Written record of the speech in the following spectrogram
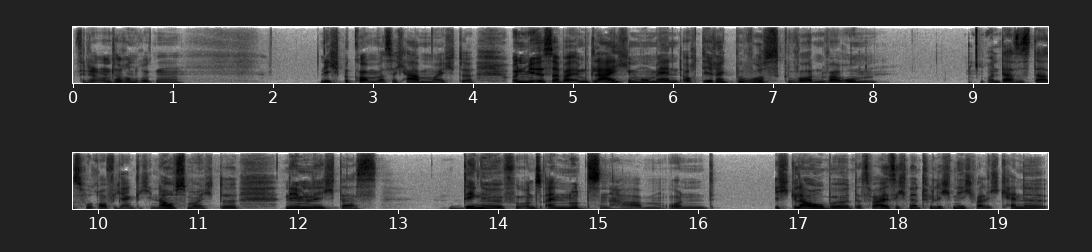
für den unteren Rücken nicht bekommen, was ich haben möchte. Und mir ist aber im gleichen Moment auch direkt bewusst geworden, warum. Und das ist das, worauf ich eigentlich hinaus möchte, nämlich, dass Dinge für uns einen Nutzen haben. Und ich glaube, das weiß ich natürlich nicht, weil ich kenne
